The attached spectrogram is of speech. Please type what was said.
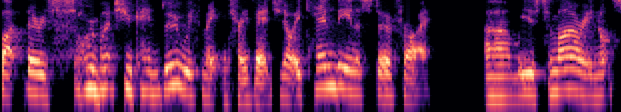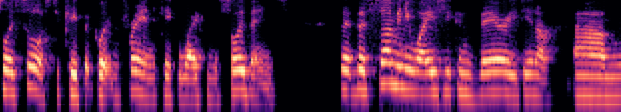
but there is so much you can do with meat and three veg. You know, it can be in a stir fry. Um, we use tamari, not soy sauce, to keep it gluten free and to keep away from the soybeans there's so many ways you can vary dinner, um,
